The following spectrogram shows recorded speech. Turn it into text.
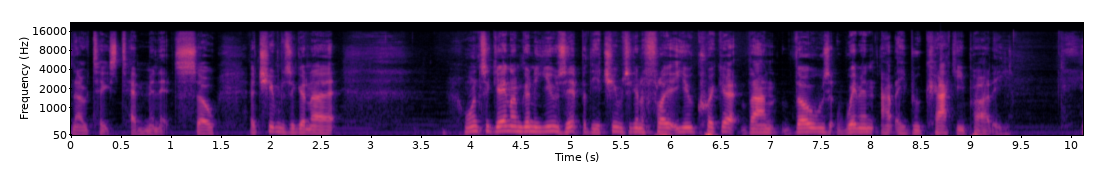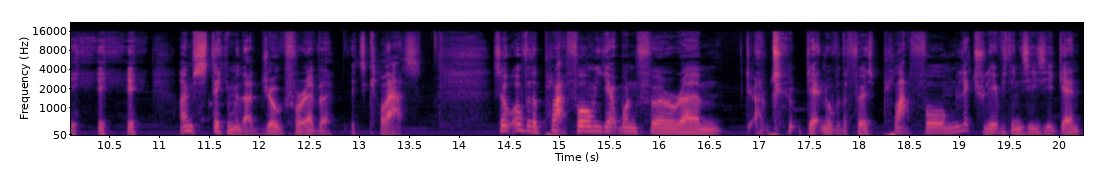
now takes 10 minutes. So achievements are going to... Once again, I'm going to use it, but the achievements are going to fly at you quicker than those women at a bukkake party. I'm sticking with that joke forever. It's class. So over the platform, you get one for um, getting over the first platform. Literally everything's easy again.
